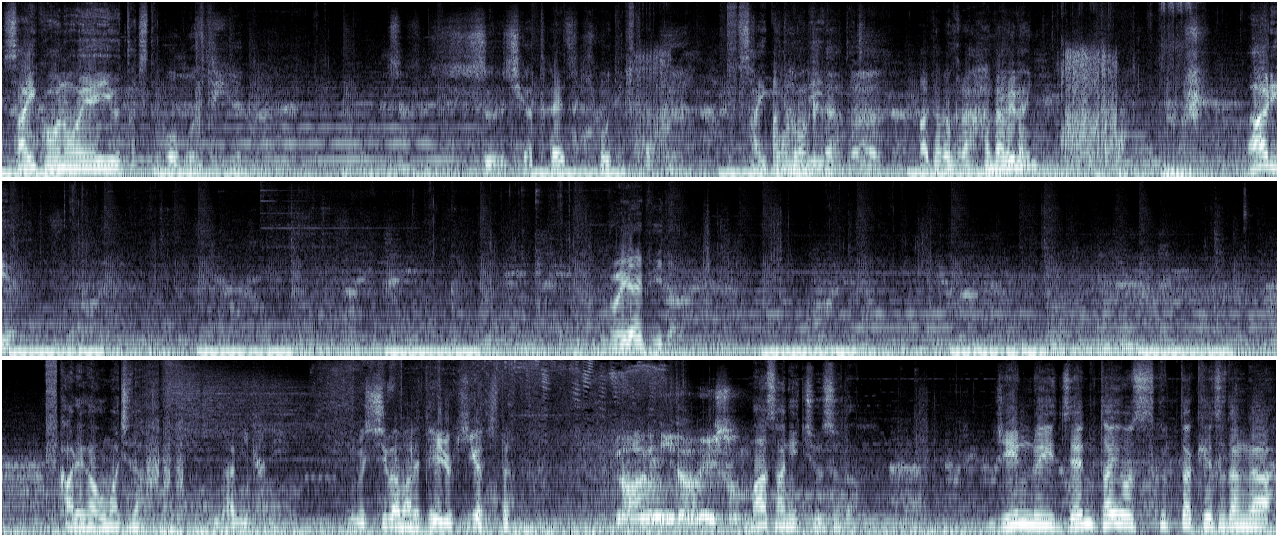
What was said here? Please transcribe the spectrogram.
最高の英雄たちと覚えている。す数字が絶えず聞こえてきた。最高のリーダー。ら頭から離れないんだアリエル VIP だ。彼がお待ちだ。何かに蝕まれている気がした。何にだメイソン？まさに中枢だ。人類全体を救った決断が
